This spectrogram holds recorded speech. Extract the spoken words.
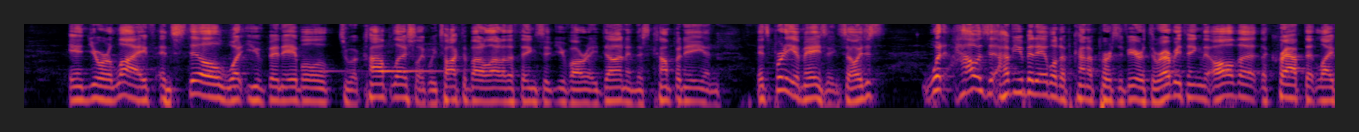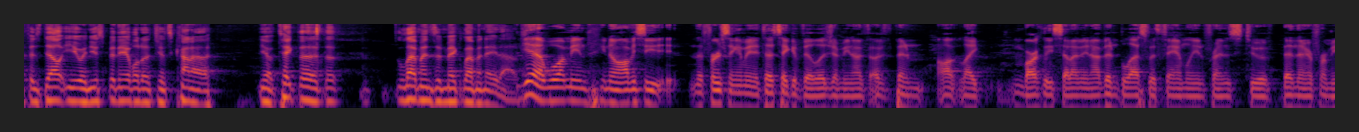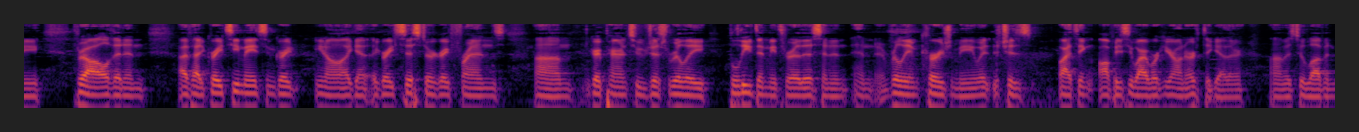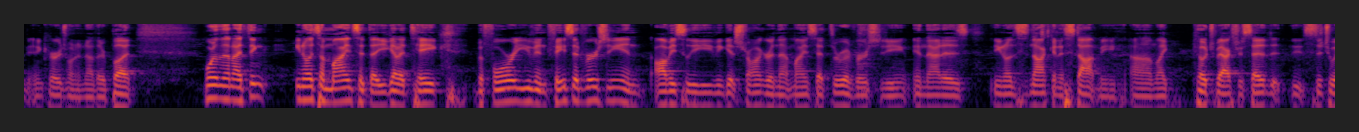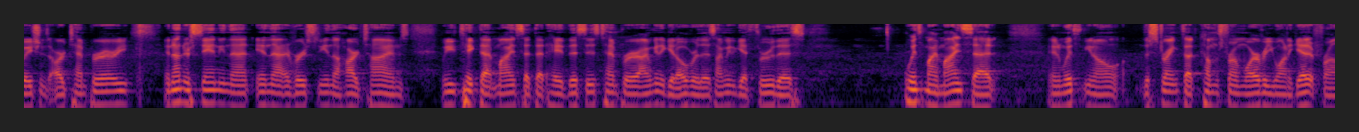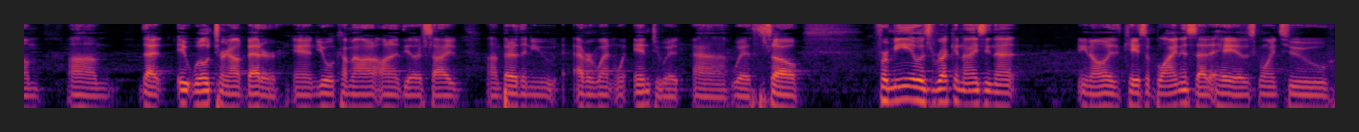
in your life and still what you've been able to accomplish. Like we talked about a lot of the things that you've already done in this company, and it's pretty amazing. So I just, what, how is it? Have you been able to kind of persevere through everything that all the the crap that life has dealt you, and you've been able to just kind of, you know, take the the lemons and make lemonade out of? Yeah, well, I mean, you know, obviously, the first thing, I mean, it does take a village. I mean, I've, I've been, uh, like Barkley said, I mean, I've been blessed with family and friends to have been there for me throughout all of it. And I've had great teammates and great, you know, again, a great sister, great friends, um, great parents who just really believed in me through this and, and really encouraged me, which is, I think, obviously why we're here on earth together, um, is to love and encourage one another. But more than that, I think you know it's a mindset that you got to take before you even face adversity, and obviously you even get stronger in that mindset through adversity. And that is, you know, this is not going to stop me. Um, like Coach Baxter said, situations are temporary, and understanding that in that adversity, in the hard times, when you take that mindset that hey, this is temporary, I'm going to get over this, I'm going to get through this with my mindset and with you know the strength that comes from wherever you want to get it from um, that it will turn out better and you will come out on it the other side uh, better than you ever went into it uh, with. So for me it was recognizing that you know in the case of blindness that hey it was going to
